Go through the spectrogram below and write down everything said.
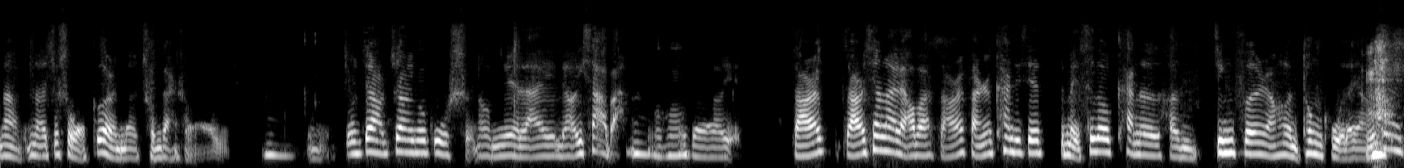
那那这是我个人的纯感受而已。嗯嗯，就是这样这样一个故事，那我们也来聊一下吧。嗯那个早儿早儿先来聊吧，早儿反正看这些每次都看得很精分，然后很痛苦的样子。对，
